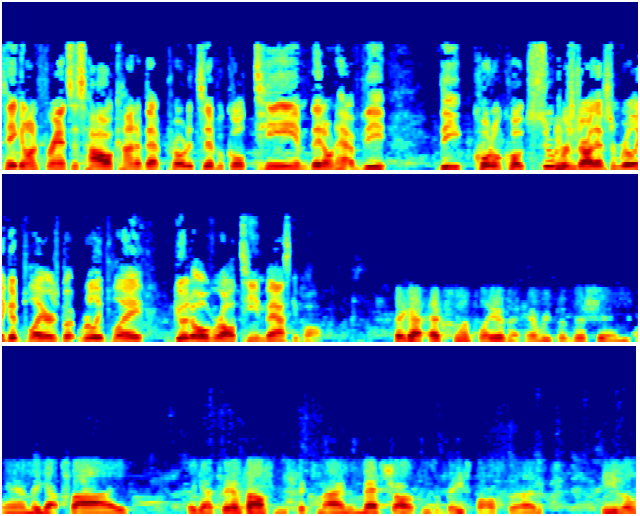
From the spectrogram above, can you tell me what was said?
taking on Francis Howell, kind of that prototypical team. They don't have the the quote unquote superstar. They have some really good players, but really play good overall team basketball they got excellent players at every position, and they got size. They got Sam Thompson, who's six nine, and Matt Sharp, who's a baseball stud. He's a,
